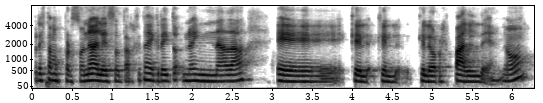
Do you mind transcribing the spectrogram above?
préstamos personales o tarjetas de crédito, no hay nada eh, que, que, lo respalde, ¿no?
